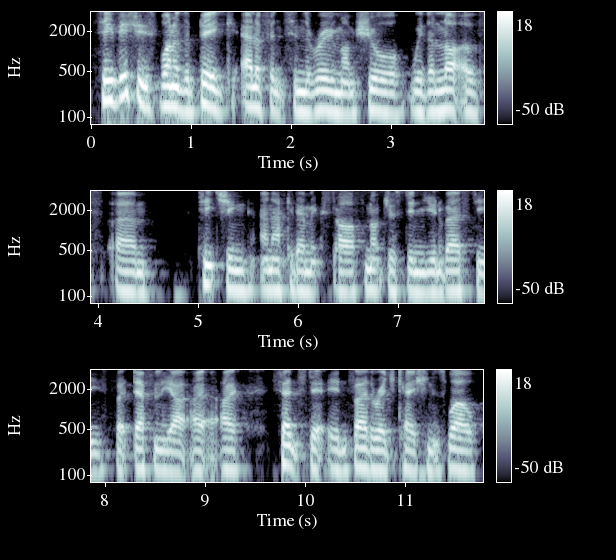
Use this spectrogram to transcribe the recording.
See, this is one of the big elephants in the room, I'm sure, with a lot of um, teaching and academic staff, not just in universities, but definitely I, I, I sensed it in further education as well.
